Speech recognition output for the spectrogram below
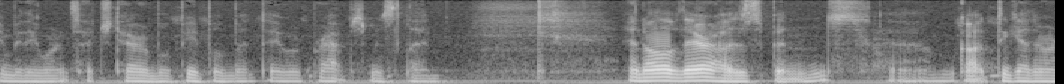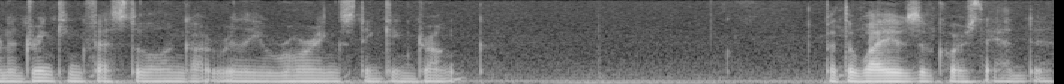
Maybe they weren't such terrible people, but they were perhaps misled. And all of their husbands um, got together on a drinking festival and got really roaring, stinking drunk. But the wives, of course, they had to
